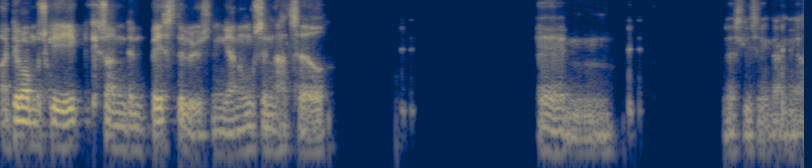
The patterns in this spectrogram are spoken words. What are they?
Og det var måske ikke sådan den bedste løsning, jeg nogensinde har taget. Øhm, lad os lige se en gang her.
